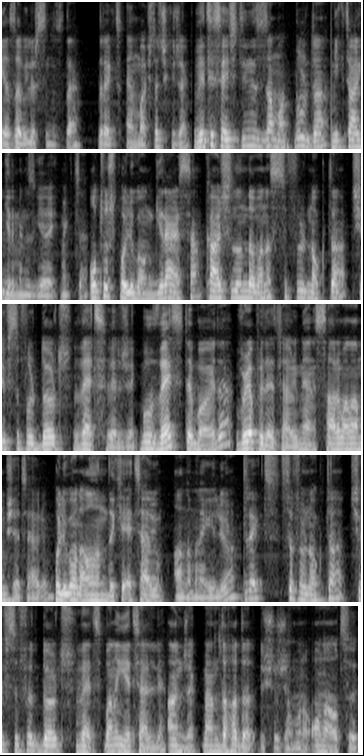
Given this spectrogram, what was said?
yazabilirsiniz de direkt en başta çıkacak. VET'i seçtiğiniz zaman burada miktar girmeniz gerekmekte. 30 poligon girersem karşılığında bana 0.004 VET verecek. Bu VET de bu arada Wrapped Ethereum yani sarmalanmış Ethereum. Poligon ağındaki Ethereum anlamına geliyor. Direkt 0.004 VET bana yeterli. Ancak ben daha da düşüreceğim onu. 16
